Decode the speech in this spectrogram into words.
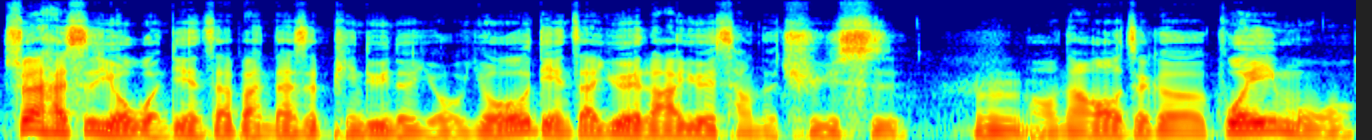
虽然还是有稳定在办，但是频率的有有点在越拉越长的趋势。嗯，好，然后这个规模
